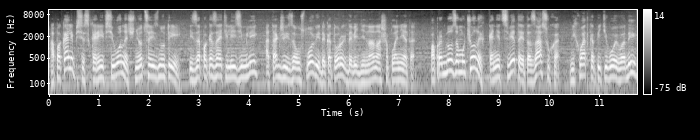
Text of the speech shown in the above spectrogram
Апокалипсис, скорее всего, начнется изнутри, из-за показателей Земли, а также из-за условий, до которых доведена наша планета. По прогнозам ученых, конец света – это засуха, нехватка питьевой воды,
